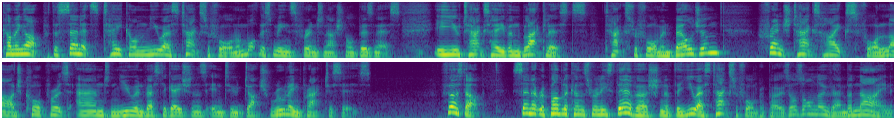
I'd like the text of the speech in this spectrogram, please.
Coming up, the Senate's take on US tax reform and what this means for international business. EU tax haven blacklists, tax reform in Belgium, French tax hikes for large corporates and new investigations into Dutch ruling practices. First up, Senate Republicans released their version of the US tax reform proposals on November 9.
